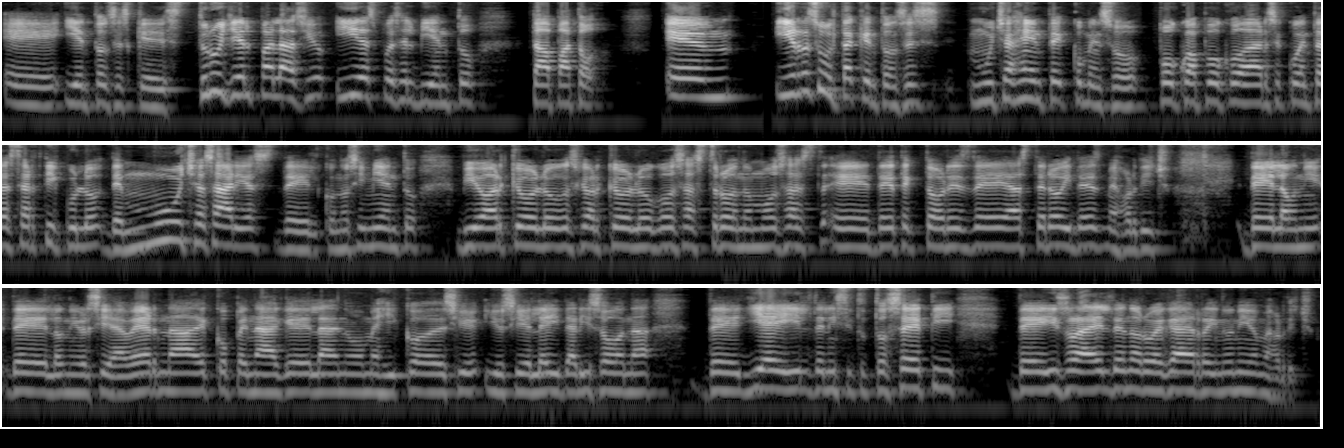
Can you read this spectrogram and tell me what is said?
eh, y entonces que destruye el palacio y después el viento tapa todo. Em, y resulta que entonces mucha gente comenzó poco a poco a darse cuenta de este artículo de muchas áreas del conocimiento, bioarqueólogos, geoarqueólogos, astrónomos, eh, detectores de asteroides, mejor dicho, de la, de la Universidad de Berna, de Copenhague, de la de Nuevo México, de UCLA, de Arizona, de Yale, del Instituto SETI, de Israel, de Noruega, de Reino Unido, mejor dicho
